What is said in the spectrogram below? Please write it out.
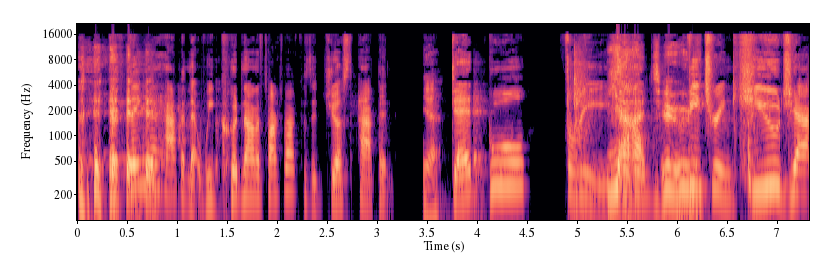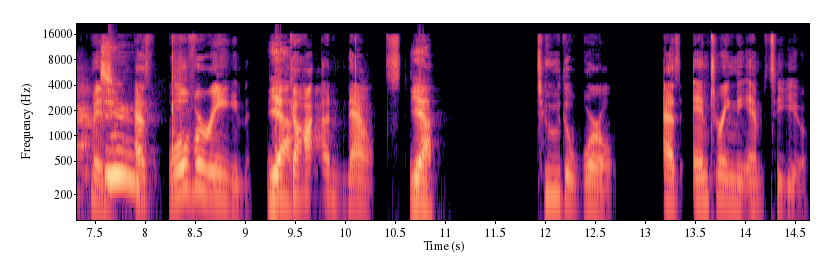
The thing that happened that we could not have talked about because it just happened. Yeah. Deadpool three. Yeah, dude. Featuring Hugh Jackman Dude. as Wolverine Yeah. got announced Yeah. to the world as entering the MCU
